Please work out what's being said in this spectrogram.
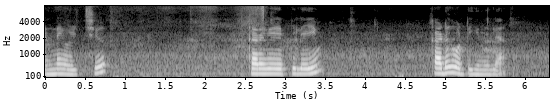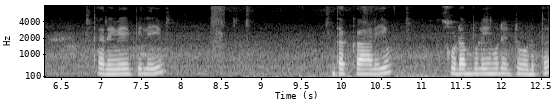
എണ്ണ ഒഴിച്ച് കറിവേപ്പിലയും കടുക് പൊട്ടിക്കുന്നില്ല. കറിവേപ്പിലയും തക്കാളിയും കുടംപുളിയും കൂടെ ഇട്ട് കൊടുത്ത്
